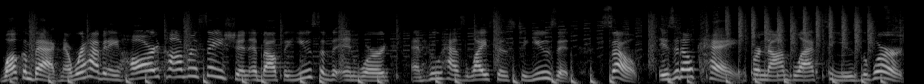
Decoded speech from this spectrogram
Welcome back. Now, we're having a hard conversation about the use of the N word and who has license to use it. So, is it okay for non blacks to use the word?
